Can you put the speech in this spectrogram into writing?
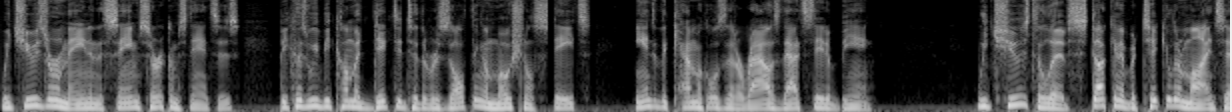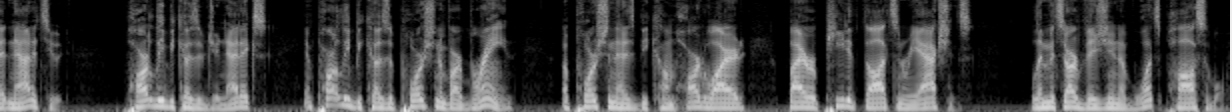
We choose to remain in the same circumstances because we become addicted to the resulting emotional states and to the chemicals that arouse that state of being. We choose to live stuck in a particular mindset and attitude, partly because of genetics and partly because a portion of our brain, a portion that has become hardwired by repeated thoughts and reactions, limits our vision of what's possible.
